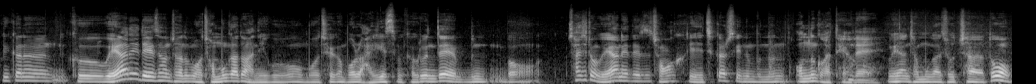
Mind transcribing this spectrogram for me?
그러니까는 그 외환에 대해서는 저는 뭐 전문가도 아니고 뭐 제가 뭘 알겠습니까? 그런데 문- 뭐 사실은 외환에 대해서 정확하게 예측할 수 있는 분은 없는 것 같아요. 네. 외환 전문가조차도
